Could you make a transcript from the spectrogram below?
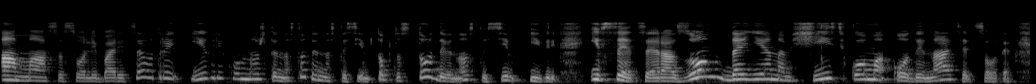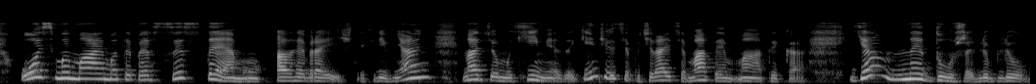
а маса солі барі СО3 y помножити на 197, тобто 197y. І все це разом дає нам 6,11. Ось ми маємо тепер систему алгебраїчних рівнянь. На цьому хімія закінчується, починається математика. Я не дуже люблю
